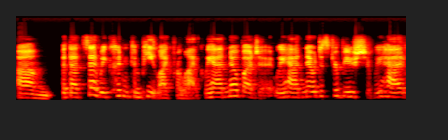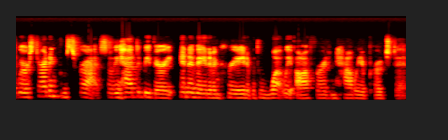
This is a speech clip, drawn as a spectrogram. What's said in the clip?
Um, but that said, we couldn't compete like for like. We had no budget. We had no distribution. We had we were starting from scratch, so we had to be very innovative and creative with what we offered and how we approached it.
